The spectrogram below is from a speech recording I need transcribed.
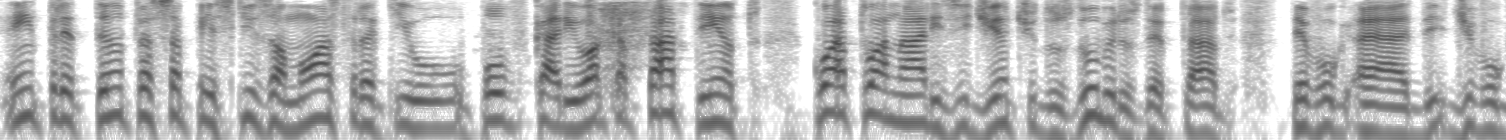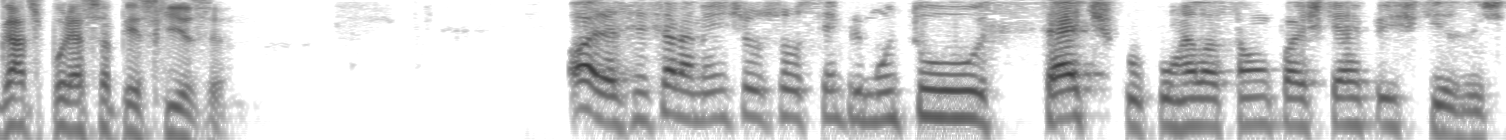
Entretanto, essa pesquisa mostra que o povo carioca está atento. Qual a tua análise diante dos números, deputado, uh, divulgados por essa pesquisa? Olha, sinceramente, eu sou sempre muito cético com relação a quaisquer pesquisas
